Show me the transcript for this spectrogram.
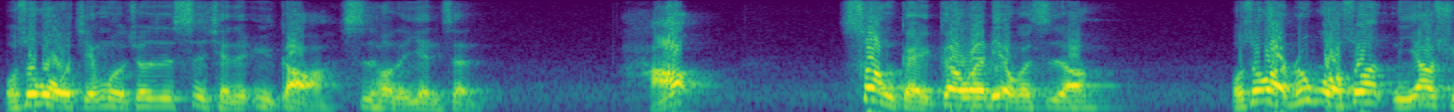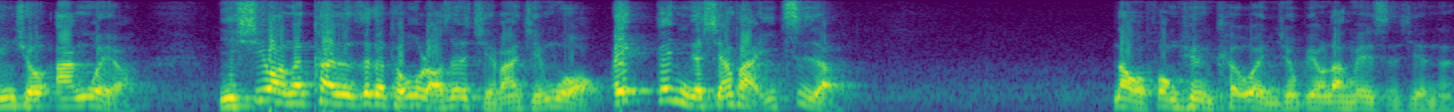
我说过我节目就是事前的预告啊，事后的验证。好。送给各位六个字哦，我说过，如果说你要寻求安慰啊，你希望呢看着这个投顾老师的解盘节目哦，哎，跟你的想法一致啊，那我奉劝各位，你就不用浪费时间了。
